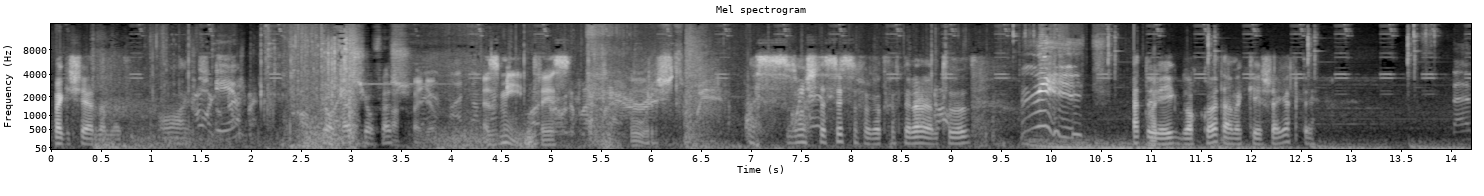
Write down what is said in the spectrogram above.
Meg is érdemled. Én? Jó flash, jó flash. vagyok. Nem. Ez mi? Trace? Úristen. ez, most ezt vissza fogod kapni, remélem tudod. Mit? Hát ő végig blokkoltál, meg késelgettél? Tehát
